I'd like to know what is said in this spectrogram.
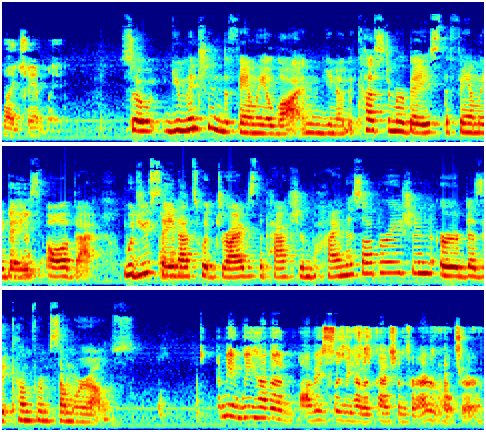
like family. so you mentioned the family a lot and you know the customer base the family Mm-hmm. base all of that would you say that's what drives the passion behind this operation or does it come from somewhere else I mean, we have a obviously we have a passion for agriculture.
